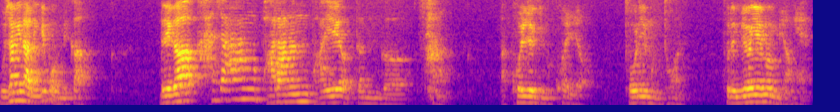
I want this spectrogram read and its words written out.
우상이라는 게 뭡니까? 내가 가장 바라는 바의 어떤 그 상, 권력이면 권력, 돈이면 돈, 또는 명예면 명예,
